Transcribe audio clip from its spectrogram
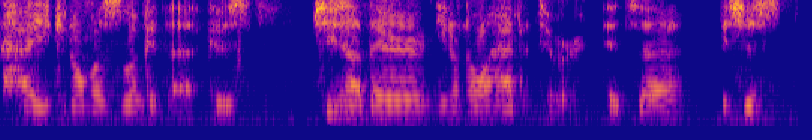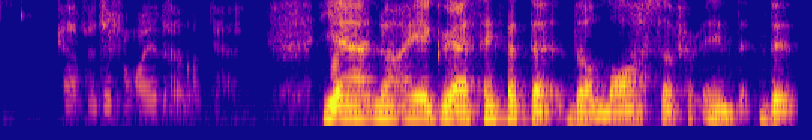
how you can almost look at that because she's not there and you don't know what happened to her. It's uh, it's just kind of a different way that I looked at it. Yeah, no, I agree. I think that the the loss of her, the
